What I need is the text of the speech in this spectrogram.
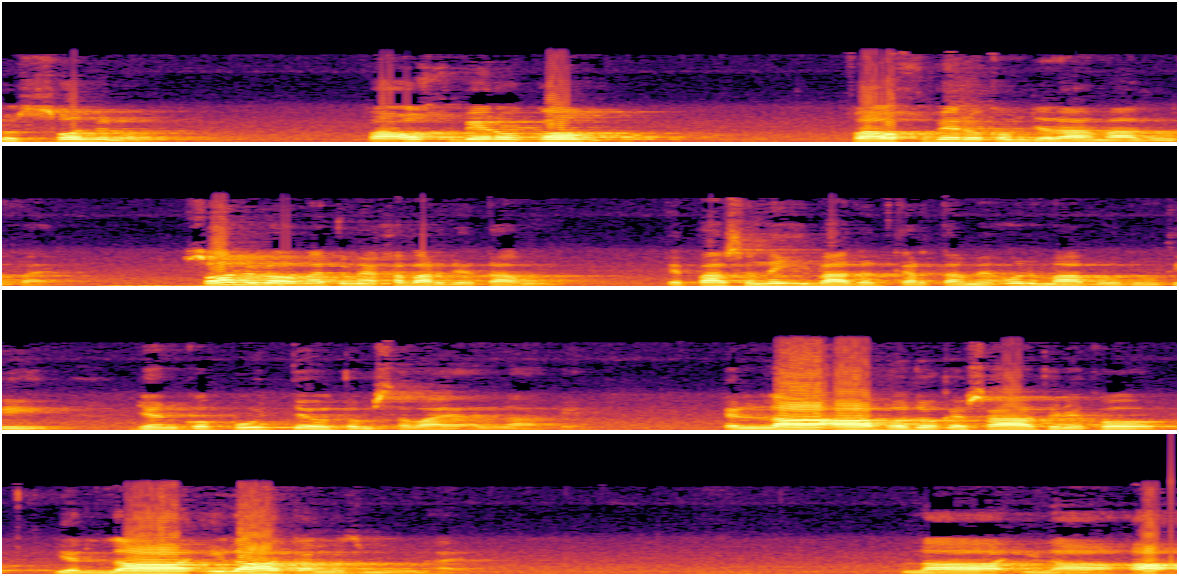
تو سن لو۔ فاخبر و قوم فاخبر و قوم جدا معذوف ہے۔ سن لو، میں تمہیں خبر دیتا ہوں کہ پاس نہیں عبادت کرتا میں ان معبودوں کی جن کو پوچھتے ہو تم سوائے اللہ کے۔ لا آبدوں کے ساتھ لکھو، یہ لا الہ کا مضمون ہے۔ لا الہ،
